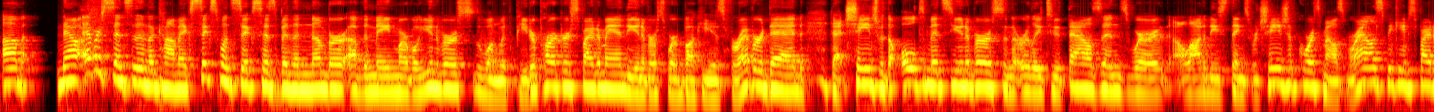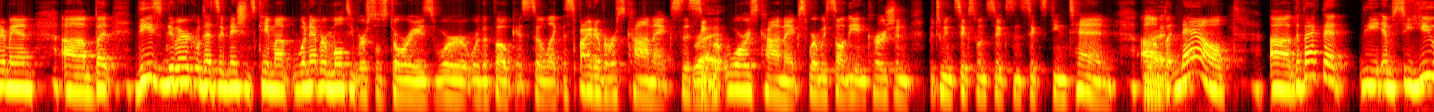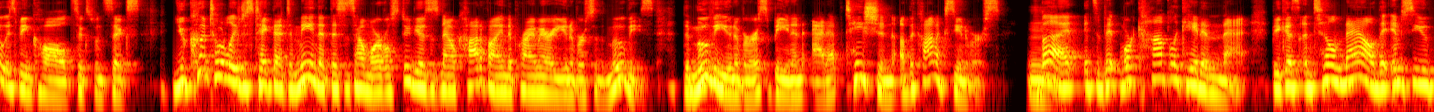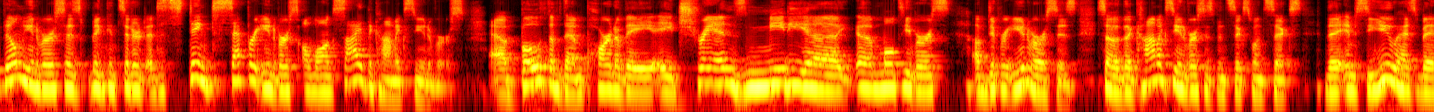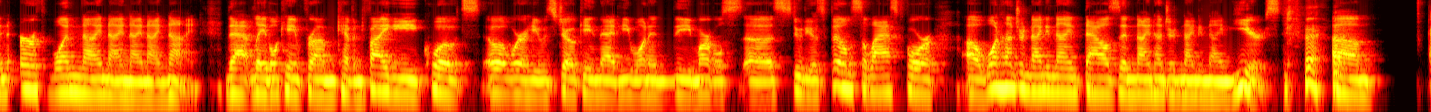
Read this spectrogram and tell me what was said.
um, now, ever since then in the comics, 616 has been the number of the main Marvel universe, the one with Peter Parker Spider Man, the universe where Bucky is forever dead. That changed with the Ultimates universe in the early 2000s, where a lot of these things were changed, of course. Miles Morales became Spider Man. Um, but these numerical designations came up whenever multiversal stories were, were the focus. So, like the Spider Verse comics, the Secret Right. Wars comics, where we saw the incursion between 616 and 1610. Uh, Right. But now, uh, the fact that the MCU is being called 616, you could totally just take that to mean that this is how Marvel Studios is now codifying the primary universe of the movies. The movie universe being an adaptation of the comics universe. Mm. But it's a bit more complicated than that because until now, the MCU film universe has been considered a distinct, separate universe alongside the comics universe. Uh, both of them part of a, a transmedia uh, multiverse of different universes. So the comics universe has been 616. The MCU has been Earth 199999. That label came from Kevin Feige quotes uh, where he was joking that he wanted the Marvel uh, Studios films to last for uh, 199,999 years. um,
